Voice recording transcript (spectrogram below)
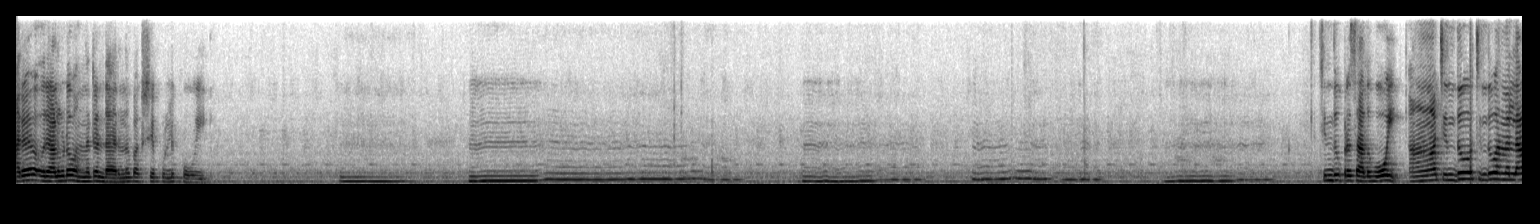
ആരോ ഒരാൾ കൂടെ വന്നിട്ടുണ്ടായിരുന്നു പക്ഷെ പുള്ളി പോയി. ചിന്തു പ്രസാദ്. ഹോയ്. ആ ചിന്തു ചിന്തു വന്നല്ലോ.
